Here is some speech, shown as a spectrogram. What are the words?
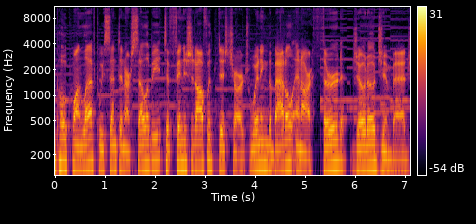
Pokemon left, we sent in our Celebi to finish it off with Discharge, winning the battle and our third Johto gym badge.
